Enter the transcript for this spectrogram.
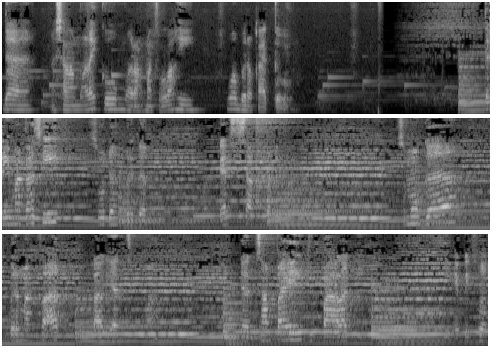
Dah, assalamualaikum warahmatullahi wabarakatuh. Terima kasih sudah bergabung podcast Semoga bermanfaat kalian semua dan sampai jumpa lagi di episode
